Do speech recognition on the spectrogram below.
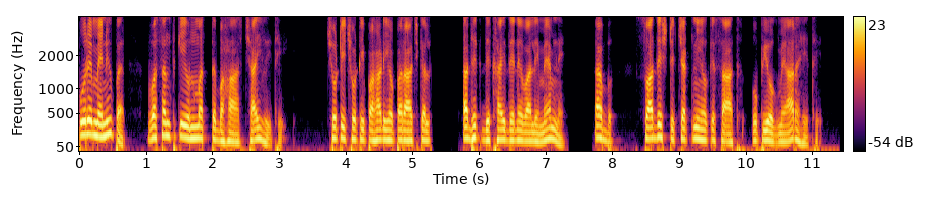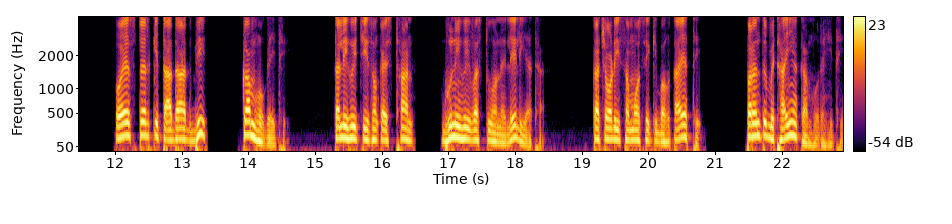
पूरे मेन्यू पर वसंत की उन्मत्त बहार छाई हुई थी। छोटी छोटी पहाड़ियों पर आजकल अधिक दिखाई देने वाले मेमने अब स्वादिष्ट चटनियों के साथ उपयोग में आ रहे थे। ओएस्टर की तादाद भी कम हो गई थी। तली हुई चीज़ों का स्थान भुनी हुई वस्तुओं ने ले लिया था। कचौड़ी समोसे की बहुतायत थी, परंतु मिठाइयाँ कम हो रही थीं।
